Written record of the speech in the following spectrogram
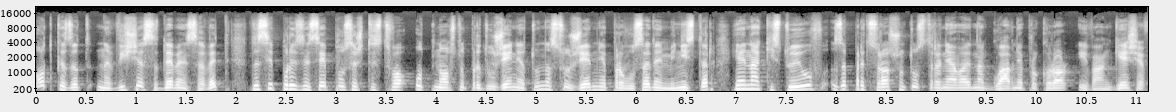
отказът на Висшия съдебен съвет да се произнесе по същество относно предложението на служебния правосъден министр Янаки Стоилов за предсрочното устраняване на главния прокурор Иван Гешев.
